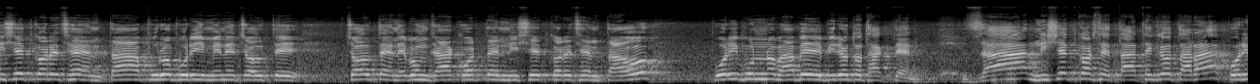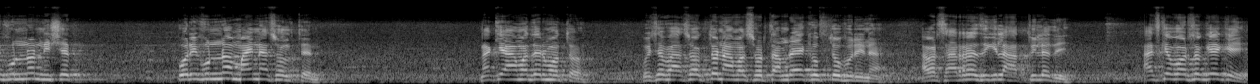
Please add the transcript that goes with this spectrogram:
নিষেধ করেছেন তা পুরোপুরি মেনে চলতে চলতেন এবং যা করতেন নিষেধ করেছেন তাও পরিপূর্ণভাবে বিরত থাকতেন। যা নিষেধ করছে তা থেকেও তারা পরিপূর্ণ নিষেধ পরিপূর্ণ মাইনা চলতেন। নাকি আমাদের মতো? কইসে পাঁচ অক্ত না আমার সরতে আমরা এক অক্ত করি না। আবার স্যাররা জিগিলে হাত তুলে দিই। আজকে বর্ষ কে কে?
